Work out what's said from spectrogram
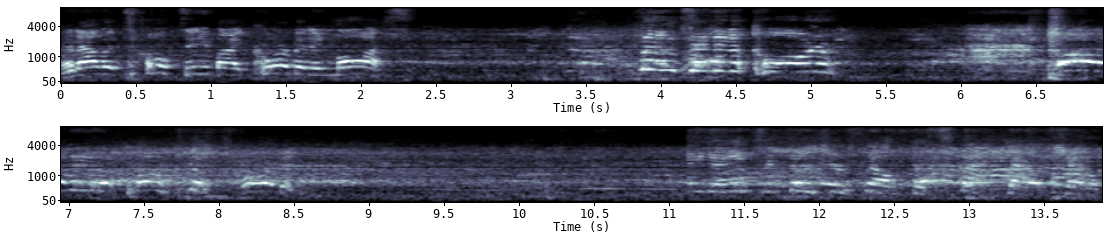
And now the double team by Corbin and Moss. Moves into the corner. Calling into the post goes Corbin. Need to introduce yourself to SmackDown Channel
